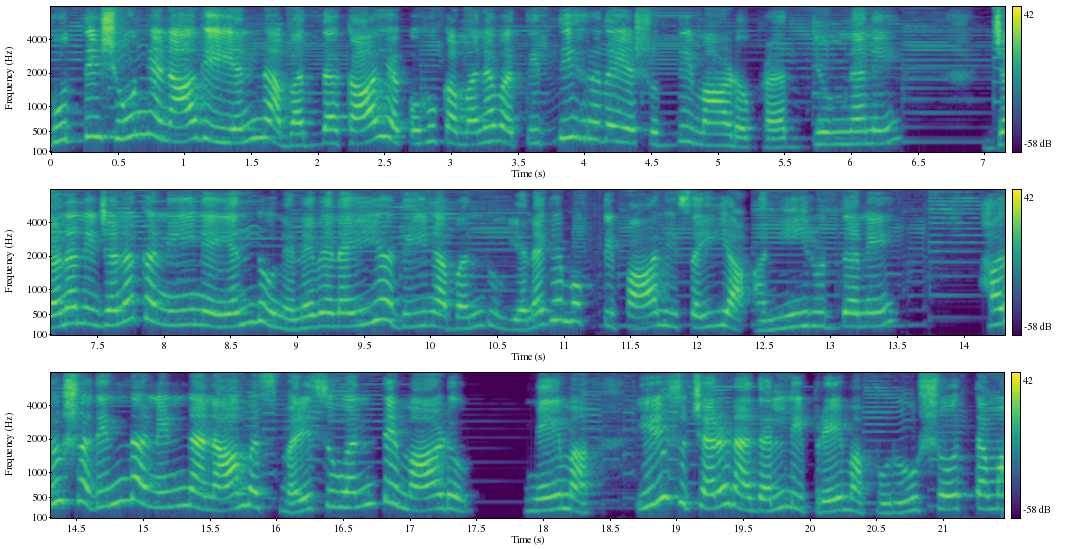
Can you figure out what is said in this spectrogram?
ಬುದ್ಧಿ ಶೂನ್ಯನಾಗಿ ಎನ್ನ ಬದ್ಧ ಕಾಯ ಕುಹುಕ ಮನವ ತಿದ್ದಿ ಹೃದಯ ಶುದ್ಧಿ ಮಾಡು ಪ್ರದ್ಯುಮ್ನನೇ. ಜನನಿ ಜನಕ ನೀನೆ ಎಂದು ನೆನೆವೆನಯ್ಯ ದೀನ ಬಂದು ಎನಗೆ ಮುಕ್ತಿ ಪಾಲಿಸಯ್ಯ ಅನಿರುದ್ಧನೇ. ಹರುಷದಿಂದ ನಿನ್ನ ನಾಮ ಸ್ಮರಿಸುವಂತೆ ಮಾಡು. ನೇಮ, ಇರಿಸು ಚರಣದಲ್ಲಿ ಪ್ರೇಮ ಪುರುಷೋತ್ತಮ.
